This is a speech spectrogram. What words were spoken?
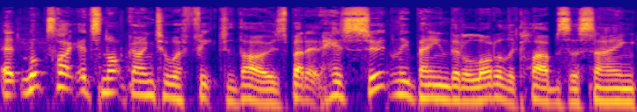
it looks like it's not not going to affect those, but it has certainly been that a lot of the clubs are saying,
